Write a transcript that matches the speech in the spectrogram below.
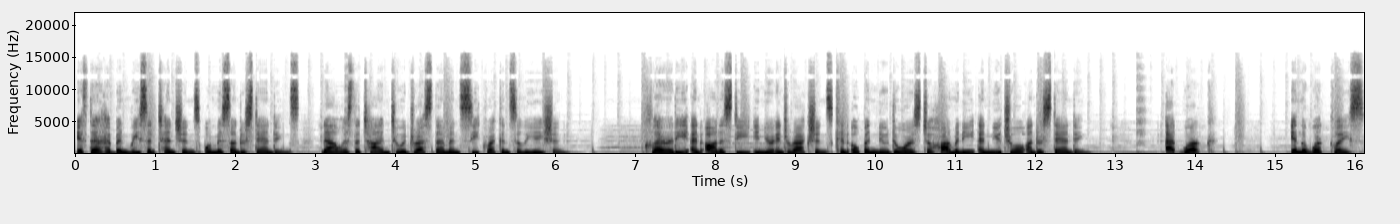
If there have been recent tensions or misunderstandings, now is the time to address them and seek reconciliation. Clarity and honesty in your interactions can open new doors to harmony and mutual understanding. At work. In the workplace,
